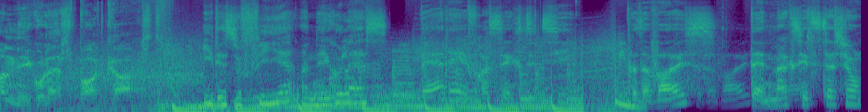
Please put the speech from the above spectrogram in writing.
og Nikolas podcast. Ida Sofia og Nicolas. Hverdag fra 6 til 10 på The Voice, Danmarks hitstation.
